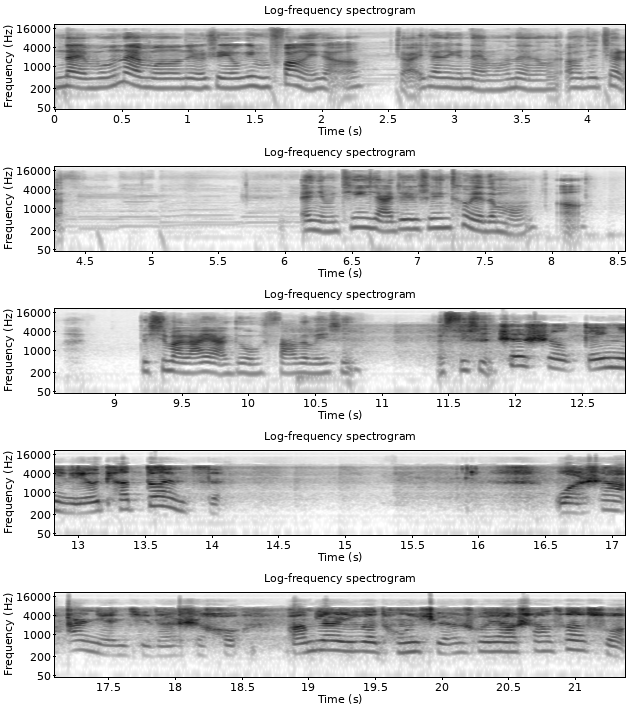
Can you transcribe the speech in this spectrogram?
奶萌奶萌的那种声音，我给你们放一下啊，找一下那个奶萌奶萌的，哦，在这了，哎，你们听一下，这个声音特别的萌啊，在喜马拉雅给我发的微信，私信，射手给你留条段子。我上二年级的时候，旁边一个同学说要上厕所，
